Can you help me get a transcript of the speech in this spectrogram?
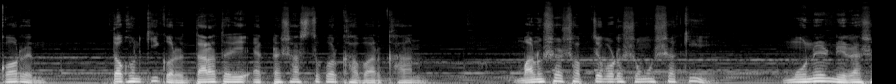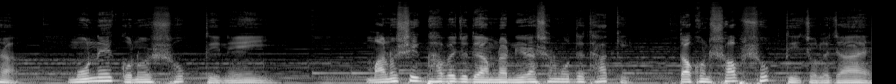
করেন, তখন কি করেন? তাড়াতাড়ি একটা স্বাস্থ্যকর খাবার খান। মানুষের সবচেয়ে বড় সমস্যা কি? মনের নিরাশা। মনে কোনো শক্তি নেই। মানসিকভাবে যদি আমরা নিরাশার মধ্যে থাকি তখন সব শক্তি চলে যায়।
